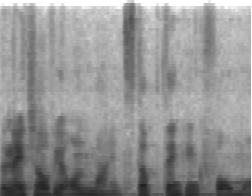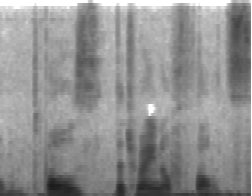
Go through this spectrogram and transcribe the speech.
the nature of your own mind. Stop thinking for a moment. Pause the train of thoughts.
